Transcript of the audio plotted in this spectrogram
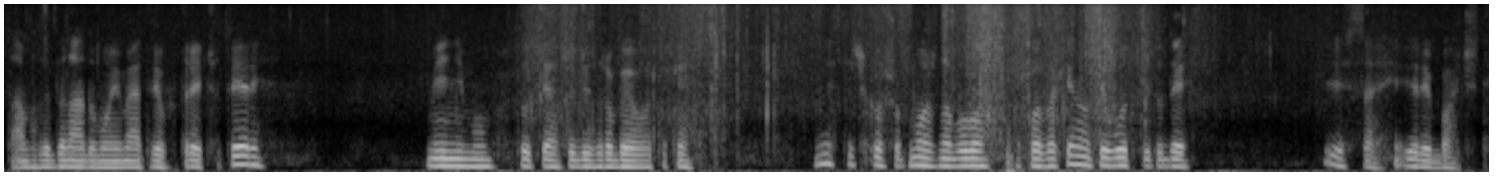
Там глибина, думаю, метрів 3-4 мінімум. Тут я собі зробив отаке містечко, щоб можна було позакинути вудки туди і все, і рибачити.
